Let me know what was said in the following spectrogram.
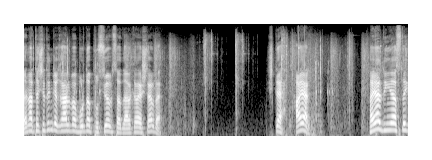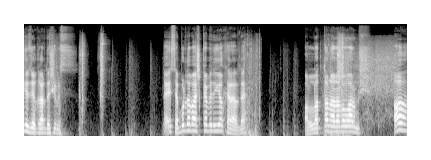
Ben ateş edince galiba burada pusuyorum sada arkadaşlar da. İşte hayal. Hayal dünyasında geziyor kardeşimiz. Neyse burada başka biri yok herhalde. Allah'tan araba varmış. Aa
